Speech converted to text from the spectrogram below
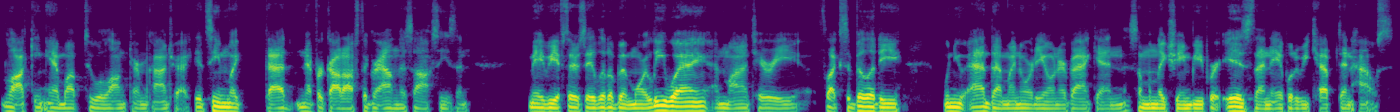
locking him up to a long term contract. It seemed like that never got off the ground this offseason maybe if there's a little bit more leeway and monetary flexibility when you add that minority owner back in, someone like Shane Bieber is then able to be kept in house.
